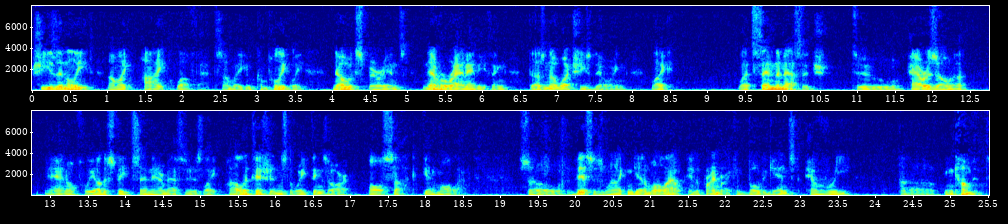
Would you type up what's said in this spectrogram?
she's in the lead. I'm like, I love that. Somebody who completely, no experience, never ran anything, doesn't know what she's doing. Like, let's send a message to Arizona, and hopefully other states send their messages like politicians, the way things are, all suck. Get them all out. So this is when I can get them all out in the primary. I can vote against every uh, incumbent,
